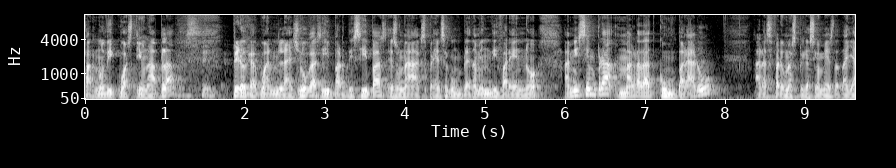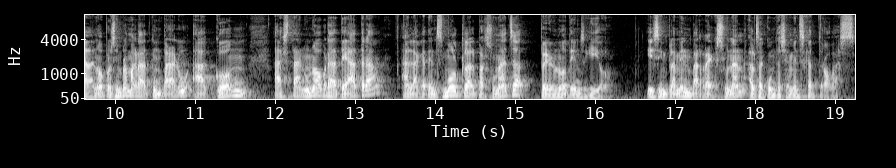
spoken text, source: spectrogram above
per no dir qüestionable, sí. però que quan la jugues i participes és una experiència completament diferent, no? A mi sempre m'ha agradat comparar-ho ara es faré una explicació més detallada, no? però sempre m'ha agradat comparar-ho a com està en una obra de teatre en la que tens molt clar el personatge però no tens guió i simplement vas reaccionant als aconteixements que et trobes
